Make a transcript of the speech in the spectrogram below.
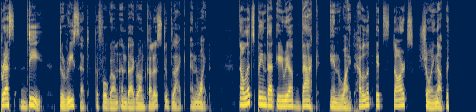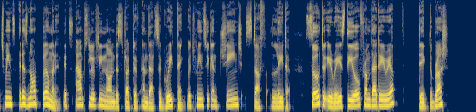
press D to reset the foreground and background colors to black and white. Now let's paint that area back in white. Have a look, it starts showing up, which means it is not permanent. It's absolutely non-destructive and that's a great thing, which means you can change stuff later. So to erase the O from that area, Take the brush,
